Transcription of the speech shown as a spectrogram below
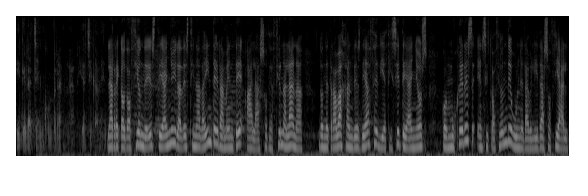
y que la gente compra, claro, La recaudación de este año irá destinada íntegramente a la Asociación Alana, donde trabajan desde hace 17 años con mujeres en situación de vulnerabilidad social.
